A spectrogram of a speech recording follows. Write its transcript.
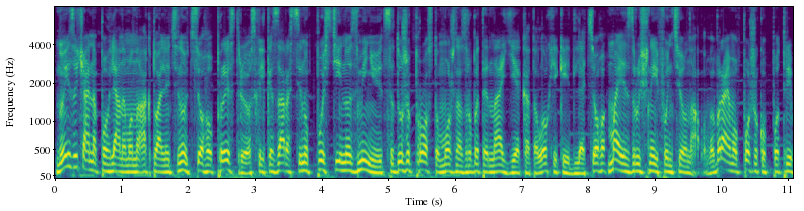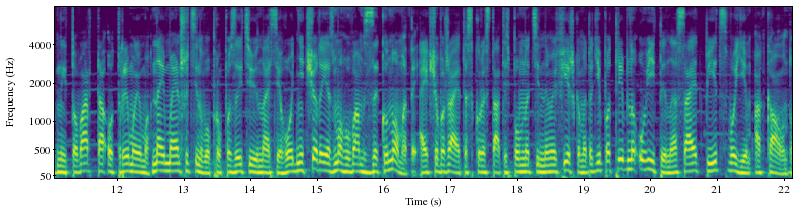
Ну і звичайно поглянемо на актуальну ціну цього пристрою, оскільки зараз ціну постійно змінюють. Це дуже просто можна зробити на є-каталог, який для цього має зручний функціонал. Вибираємо в пошуку потрібний товар та отримуємо найменшу цінову пропозицію на сьогодні, що дає змогу вам зекономити. А якщо бажаєте скористатись повноцінними фішками, тоді потрібно увійти на сайт під своїм аккаунтом.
